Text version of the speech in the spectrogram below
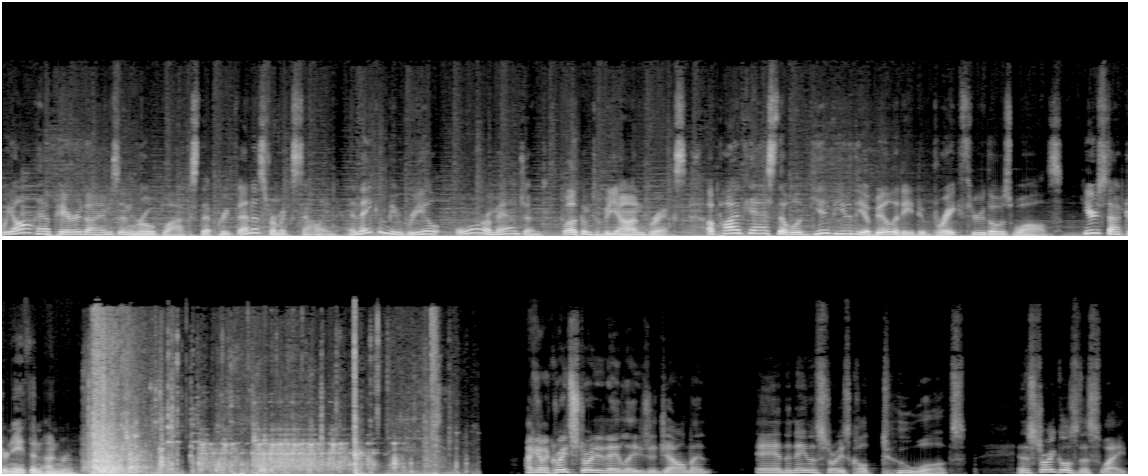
We all have paradigms and roadblocks that prevent us from excelling, and they can be real or imagined. Welcome to Beyond Bricks, a podcast that will give you the ability to break through those walls. Here's Dr. Nathan Unruh. I got a great story today, ladies and gentlemen, and the name of the story is called Two Wolves. And the story goes this way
